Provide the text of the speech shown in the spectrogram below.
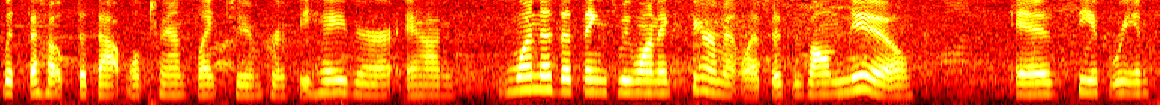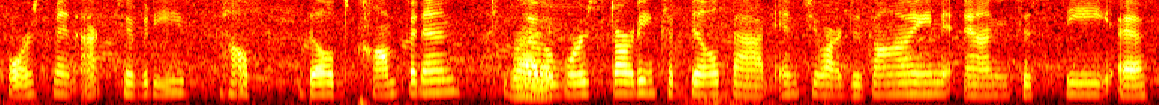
with the hope that that will translate to improved behavior. And one of the things we want to experiment with this is all new is see if reinforcement activities help build confidence. So we're starting to build that into our design and to see if,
